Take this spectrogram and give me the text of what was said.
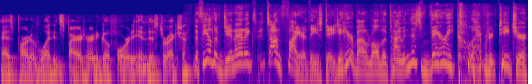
as part of what inspired her to go forward in this direction. The field of genetics, it's on fire these days. You hear about it all the time, and this very clever teacher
